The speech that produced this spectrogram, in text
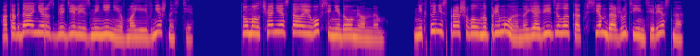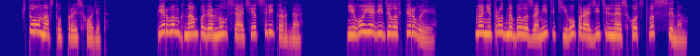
А когда они разглядели изменения в моей внешности, то молчание стало и вовсе недоуменным. Никто не спрашивал напрямую, но я видела, как всем до жути интересно, что у нас тут происходит. Первым к нам повернулся отец Рикарда. Его я видела впервые, но нетрудно было заметить его поразительное сходство с сыном.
